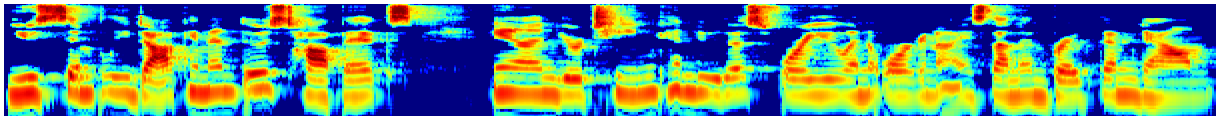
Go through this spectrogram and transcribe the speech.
you simply document those topics, and your team can do this for you and organize them and break them down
